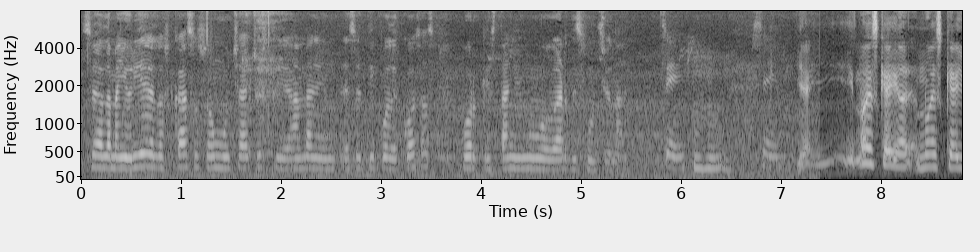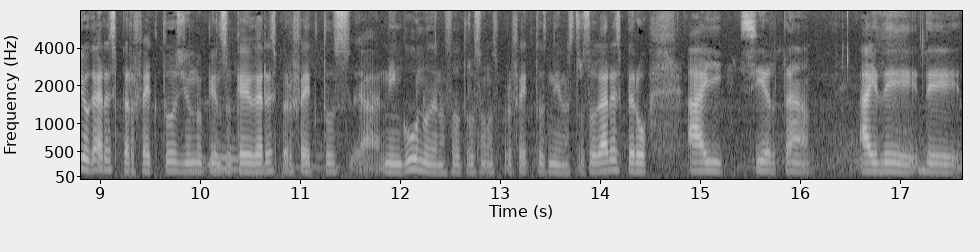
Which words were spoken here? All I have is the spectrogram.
O sea, la mayoría de los casos son muchachos que andan en ese tipo de cosas porque están en un hogar disfuncional. Sí. sí. Y, Y no es que haya, no es que hay hogares perfectos, yo no pienso que hay hogares perfectos, ah, ninguno de nosotros somos perfectos ni nuestros hogares, pero hay cierta, hay de,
